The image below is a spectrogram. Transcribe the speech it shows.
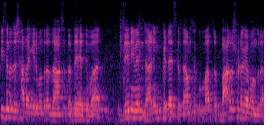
পিছনে যে সাদা গিয়ার, বন্ধুরা, যা আছে তা দেখে দেবো আর যে নেবেন রানিং ফেট আজকে দাম থাকবে মাত্র বারোশো টাকা, বন্ধুরা।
